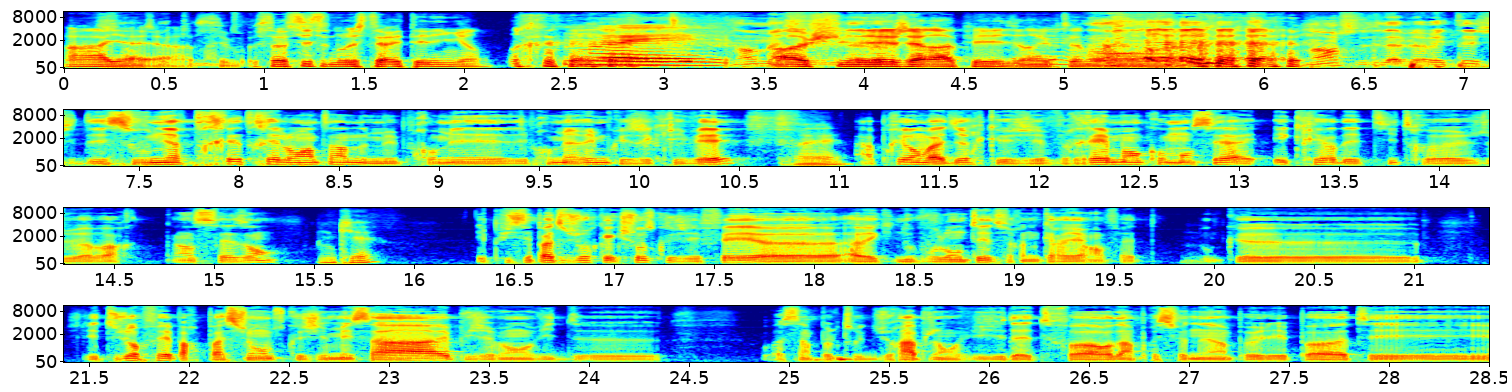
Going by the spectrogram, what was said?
Ah, c'est y un a- truc y a- qui m'a c'est- tout- ça aussi, c'est dans le storytelling. Hein. Ouais. Non, mais Ah, je je suis la- né, j'ai rappé directement. non, je te dis la vérité, j'ai des souvenirs très très lointains de mes premiers, les premières rimes que j'écrivais. ouais. Après, on va dire que j'ai vraiment commencé à écrire des titres, euh, je devais avoir 15-16 ans. Ok. Et puis, c'est pas toujours quelque chose que j'ai fait euh, avec une volonté de faire une carrière en fait. Donc, euh, je l'ai toujours fait par passion parce que j'aimais ça et puis j'avais envie de. ouais, c'est un peu le truc du rap, j'ai envie d'être fort, d'impressionner un peu les potes et,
